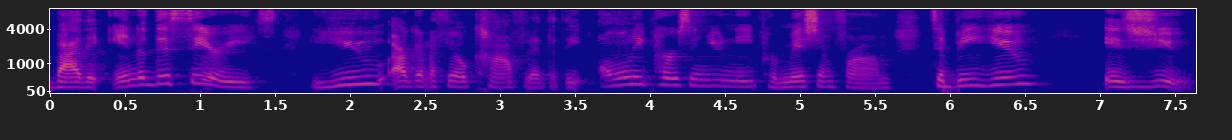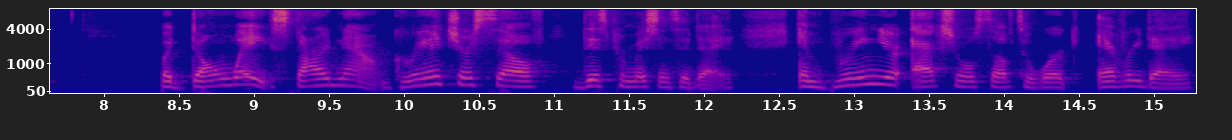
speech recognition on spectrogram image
By the end of this series, you are going to feel confident that the only person you need permission from to be you is you. But don't wait, start now. Grant yourself this permission today and bring your actual self to work every day.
